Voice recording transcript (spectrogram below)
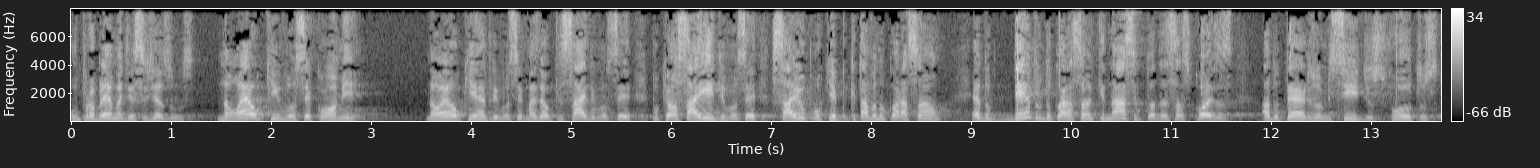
O problema, disse Jesus, não é o que você come, não é o que entra em você, mas é o que sai de você. Porque ao sair de você, saiu por quê? Porque estava no coração. É do, dentro do coração que nascem todas essas coisas: adultérios, homicídios, furtos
